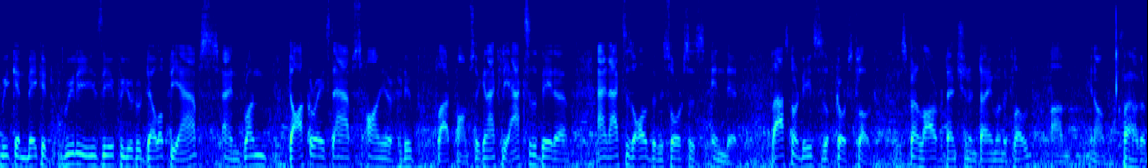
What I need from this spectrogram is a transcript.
we can make it really easy for you to develop the apps and run Dockerized apps on your Hadoop platform. So you can actually access the data and access all of the resources in there. Last but not least is of course cloud. We spend a lot of attention and time on the cloud. Um, you know, Cloud. another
